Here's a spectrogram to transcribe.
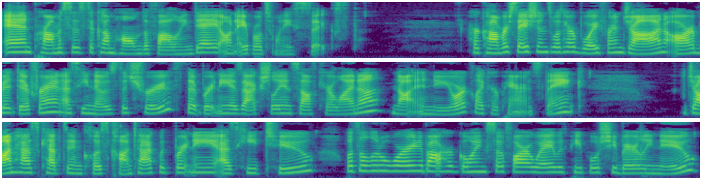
and promises to come home the following day on April 26th. Her conversations with her boyfriend John are a bit different as he knows the truth that Brittany is actually in South Carolina, not in New York like her parents think. John has kept in close contact with Brittany as he too was a little worried about her going so far away with people she barely knew.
